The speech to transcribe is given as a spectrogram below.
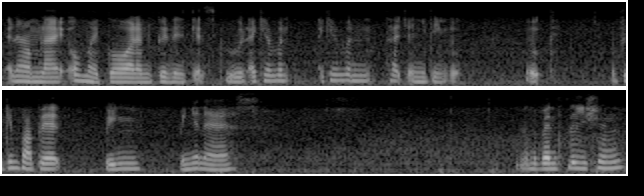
and I'm like oh my god I'm gonna get screwed. I can't even I can't even touch anything. Look look. The freaking puppet being being an ass. And the ventilation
